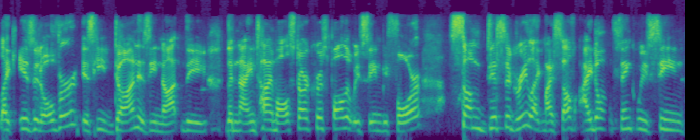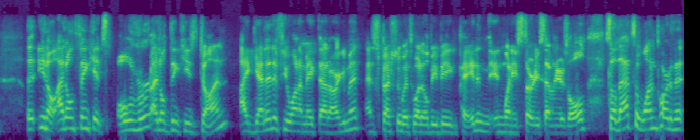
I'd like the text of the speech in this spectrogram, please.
Like, is it over? Is he done? Is he not the the nine time All Star Chris Paul that we've seen before? Some disagree, like myself. I don't think we've seen. Uh, you know, I don't think it's over. I don't think he's done. I get it if you want to make that argument, especially with what he'll be being paid in, in when he's 37 years old. So that's a one part of it.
